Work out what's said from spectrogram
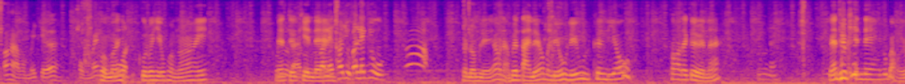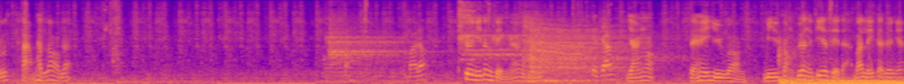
เขาหาผมไม่เจอ ผมแม่งผมมาโคตรคุณมาฮิวผมหน้อยแมสทิวเทียนแดงบ้านเล็กเขาอยู่บ้านเล็กอยู่เพื่อนล้มแล้วนะเพื่อนตายแล้วมันเร็วเร็วเครื่องเดียวท่ออะไรเกินนะเขาอยู่ไหนแมสทิวเทียนแดงกูบอกรู้สามพันรอบแล้วมาแล้วเครื่องนี้ต้องเสร็จนะเสร็จยังยังอะแต่ให้ฮิวก่อนมีสองเครื่องที่จะเสร็จอะบ้านเล็กกับเครื่องเนี้ย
